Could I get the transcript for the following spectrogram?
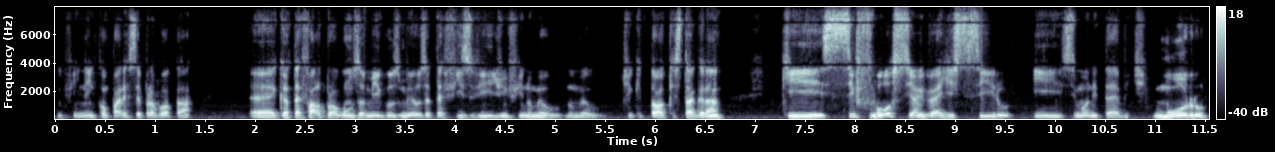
Enfim, nem comparecer para votar. É, que eu até falo para alguns amigos meus, até fiz vídeo, enfim, no meu, no meu TikTok, Instagram, que se fosse, ao invés de Ciro e Simone Tebet, Moro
